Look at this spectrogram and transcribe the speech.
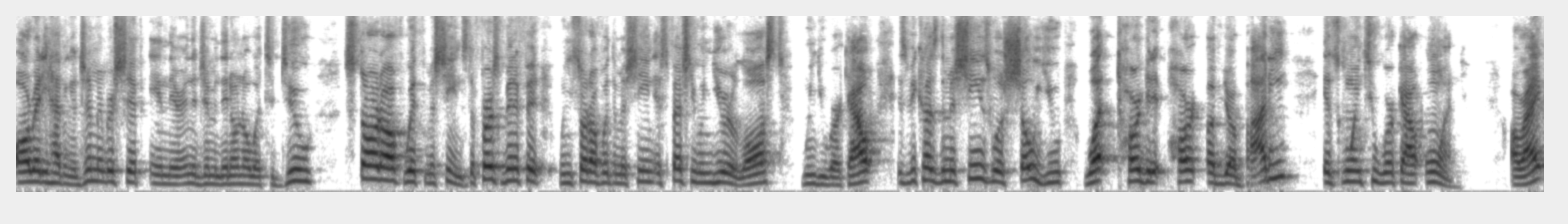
already having a gym membership and they're in the gym and they don't know what to do, start off with machines. The first benefit when you start off with a machine, especially when you're lost when you work out, is because the machines will show you what targeted part of your body it's going to work out on. All right.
